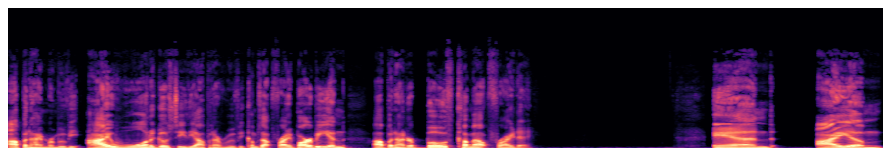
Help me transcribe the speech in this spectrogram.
Oppenheimer movie. I want to go see the Oppenheimer movie. It comes out Friday. Barbie and Oppenheimer both come out Friday. And I am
